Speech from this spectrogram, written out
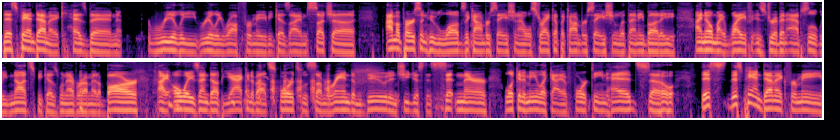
This pandemic has been really, really rough for me because I'm such a. I'm a person who loves a conversation. I will strike up a conversation with anybody. I know my wife is driven absolutely nuts because whenever I'm at a bar, I always end up yakking about sports with some random dude, and she just is sitting there looking at me like I have 14 heads. So this this pandemic for me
